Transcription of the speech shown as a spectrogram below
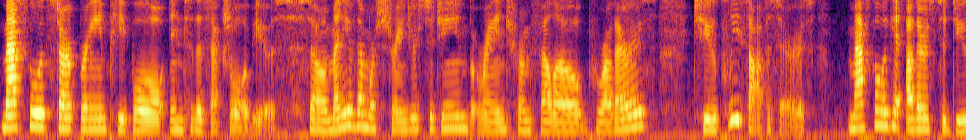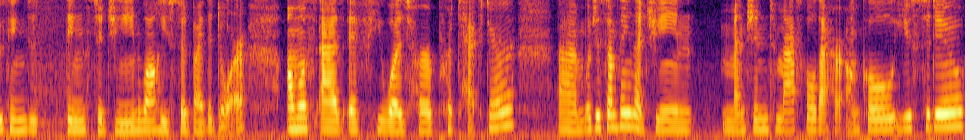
Maskell would start bringing people into the sexual abuse. So many of them were strangers to Jean, but ranged from fellow brothers to police officers. Maskell would get others to do things things to Jean while he stood by the door, almost as if he was her protector, um, which is something that Jean mentioned to Maskell that her uncle used to do.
